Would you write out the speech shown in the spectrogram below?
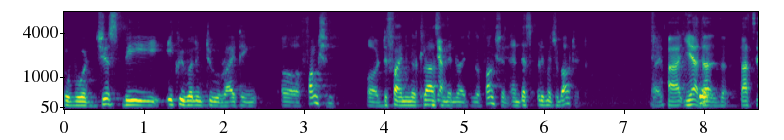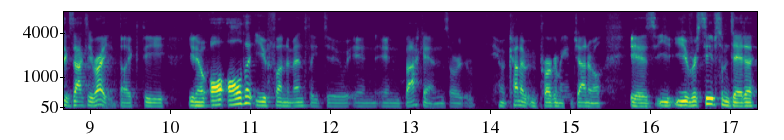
would just be equivalent to writing a function or defining a class yeah. and then writing a function, and that's pretty much about it. Right? Uh, yeah, so, that, that's exactly right. Like the you know all, all that you fundamentally do in in backends or you know kind of in programming in general is you, you receive some data,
